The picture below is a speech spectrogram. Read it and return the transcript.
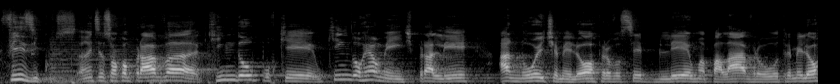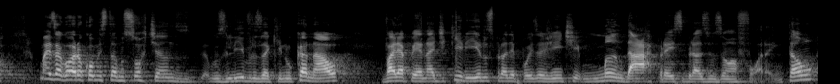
físicos. Antes eu só comprava Kindle porque o Kindle realmente para ler à noite é melhor, para você ler uma palavra ou outra é melhor. Mas agora, como estamos sorteando os livros aqui no canal, vale a pena adquiri-los para depois a gente mandar para esse Brasilzão afora. Então,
